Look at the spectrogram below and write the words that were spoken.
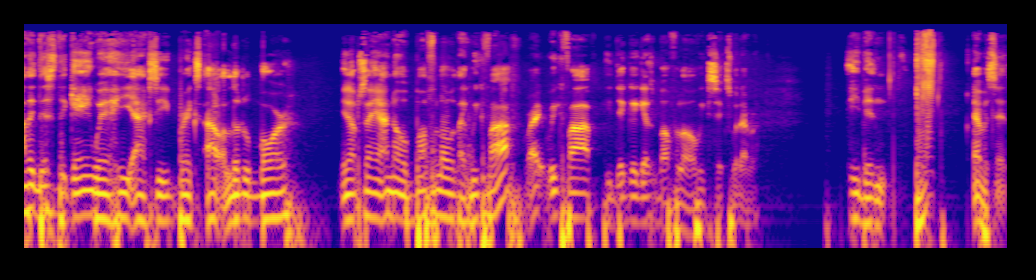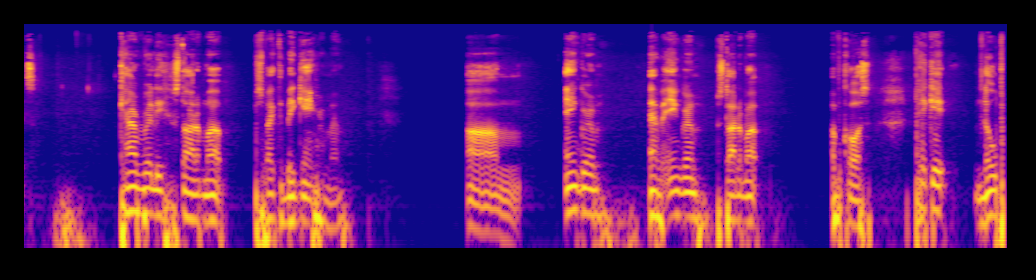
I think this is the game where he actually breaks out a little more. You know what I'm saying? I know Buffalo was like week five, right? Week five, he did good against Buffalo. Week six, whatever. He been ever since. Can't really start him up. Expect a big game from him. Um, Engram, Evan Engram, start him up. Of course. Pickett, nope.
